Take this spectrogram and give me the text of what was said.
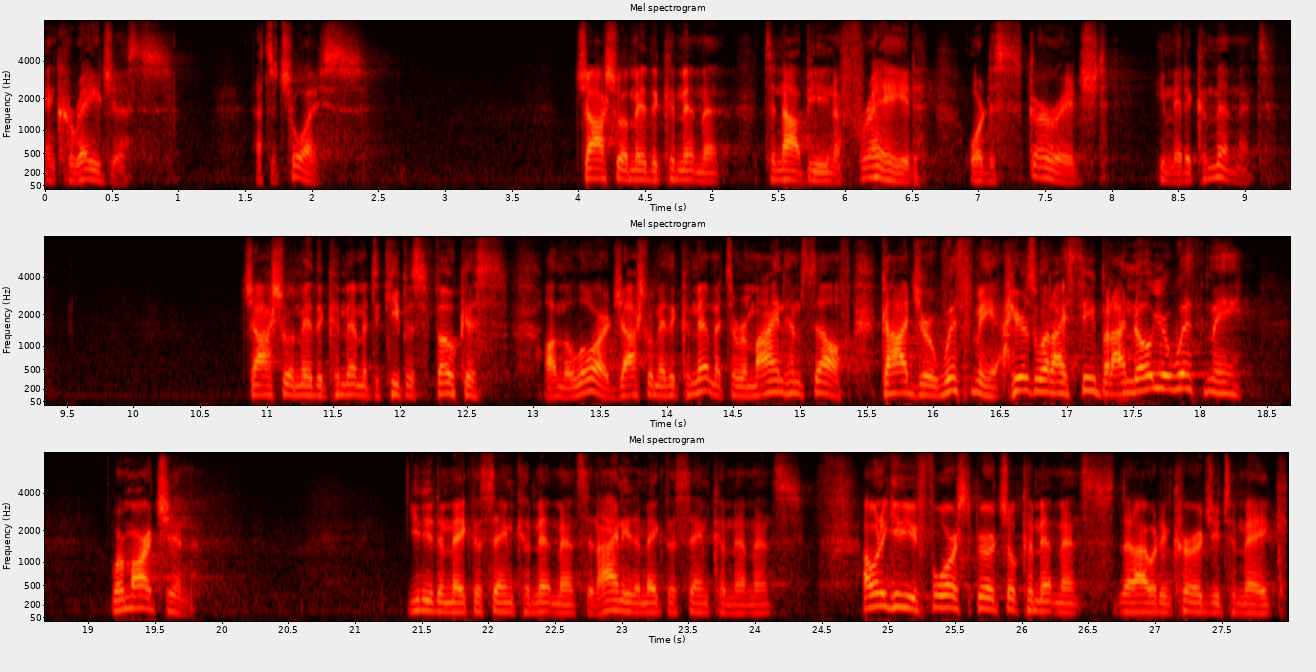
and courageous. That's a choice. Joshua made the commitment to not being afraid or discouraged. He made a commitment. Joshua made the commitment to keep his focus on the Lord. Joshua made the commitment to remind himself God, you're with me. Here's what I see, but I know you're with me. We're marching. You need to make the same commitments, and I need to make the same commitments. I want to give you four spiritual commitments that I would encourage you to make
